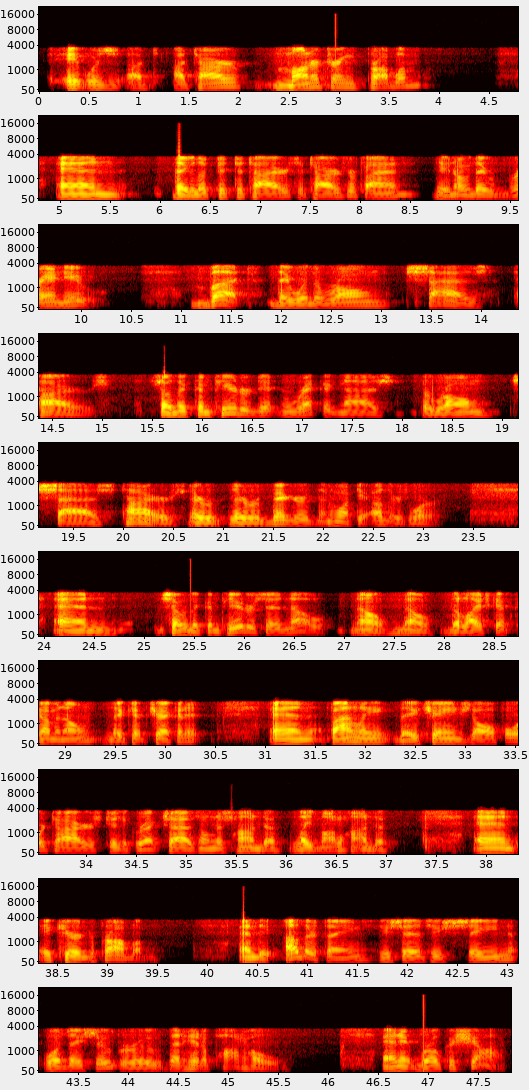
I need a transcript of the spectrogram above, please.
it was a, a tire monitoring problem, and they looked at the tires. The tires were fine. You know, they were brand new, but they were the wrong size tires. So the computer didn't recognize the wrong size tires. They were, they were bigger than what the others were. And so the computer said, no, no, no. The lights kept coming on. They kept checking it. And finally, they changed all four tires to the correct size on this Honda, late model Honda, and it cured the problem. And the other thing he says he's seen was a Subaru that hit a pothole and it broke a shock.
